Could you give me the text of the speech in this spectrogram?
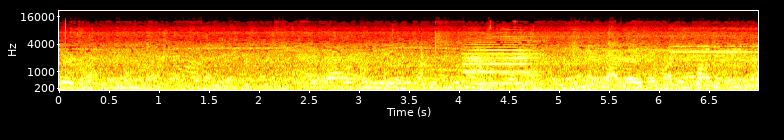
Thank you.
